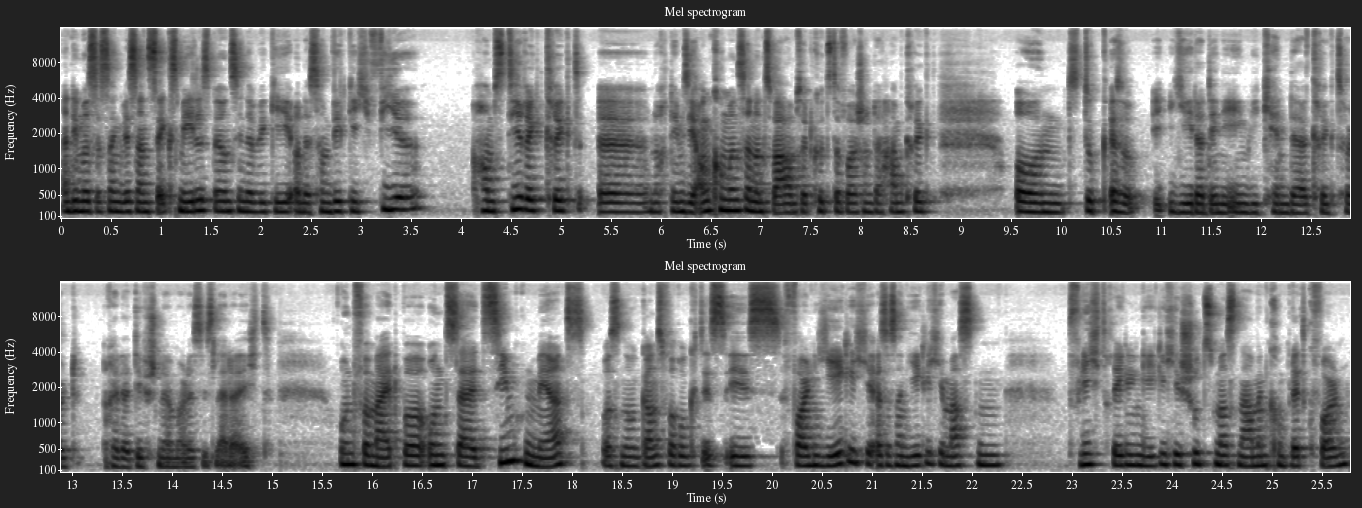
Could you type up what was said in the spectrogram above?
An dem muss ich sagen, wir sind sechs Mädels bei uns in der WG und es haben wirklich vier haben es direkt gekriegt, äh, nachdem sie angekommen sind. Und zwar haben sie halt kurz davor schon daheim gekriegt. Und du, also jeder, den ich irgendwie kenne, der kriegt es halt relativ schnell mal. Das ist leider echt unvermeidbar. Und seit 7. März, was noch ganz verrückt ist, ist fallen jegliche, also sind jegliche Maskenpflichtregeln, jegliche Schutzmaßnahmen komplett gefallen.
